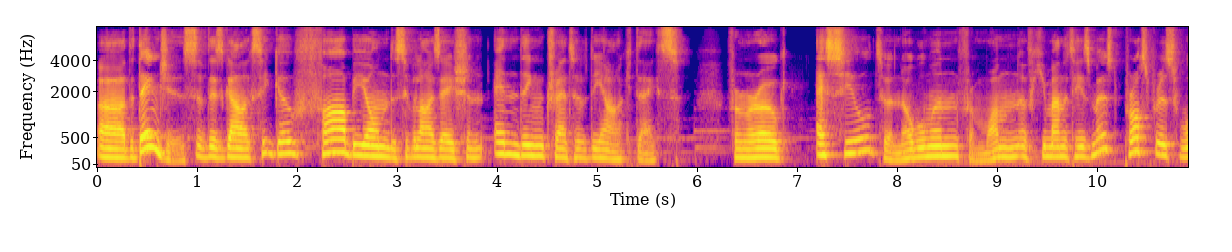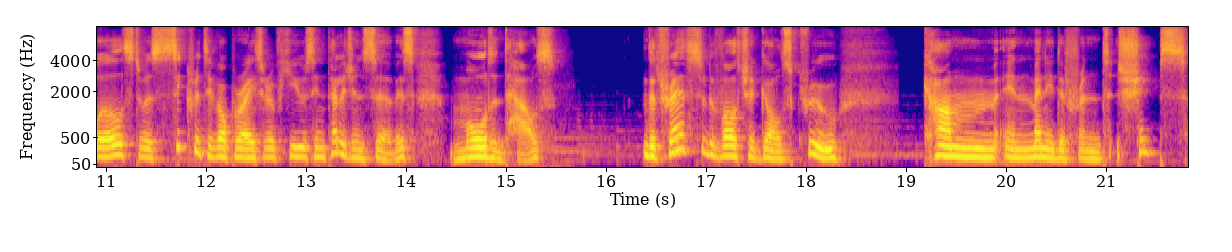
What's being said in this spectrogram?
Uh, the dangers of this galaxy go far beyond the civilization-ending threat of the Architects. From a rogue Essiel to a nobleman from one of humanity's most prosperous worlds to a secretive operator of Hugh's intelligence service, Mordant House. The threats to the Vulture God's crew come in many different shapes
